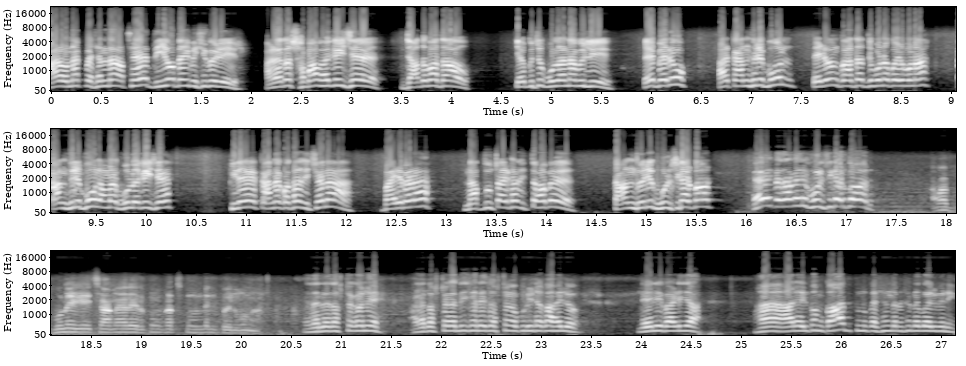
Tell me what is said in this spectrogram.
আর অনেক পেশেন্টার আছে দিও দেয় বেশি করে। আর এত স্বভাব হয়ে গেছে যা দেবা দাও। কেউ কিছু বলে না বুঝলি এ বেরো আর কান ধরে বল। এরকম কথা জীবনে করব না। কান ধরে বল আমার ভুল হয়ে গেছে। কিরে কানে কথা দিচ্ছে না? বাইরে বেড়া না দু চারটা দিতে হবে। কান ধরে ভুল স্বীকার কর। এই দাদা ভুল স্বীকার কর। আমার ভুলে গেছে আমি আর এরকম কাজ কোনোদিন করব না। তাহলে দশ টাকা নে আগে দশ টাকা দিয়েছিলে দশ টাকা কুড়ি টাকা হইল। নেলি বাড়ি যা। হ্যাঁ আর এরকম কাজ কোনো প্যাসেঞ্জারের সাথে করবি নি।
